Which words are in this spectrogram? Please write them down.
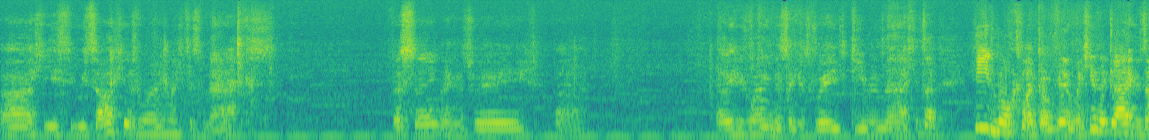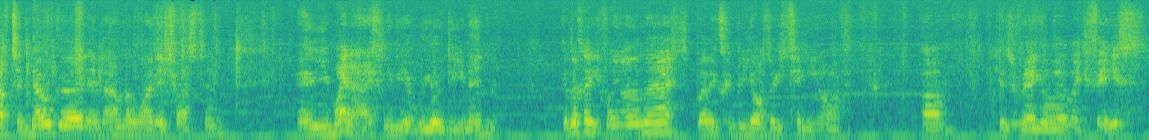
Uh, he we saw he was wearing like this max. This thing, like it's very. Uh, uh, he's wearing this like it's very demon mask. It's a he looked like a villain. Like he's a guy who's up to no good, and I don't know why they trust him. And he might actually be a real demon. It looks like he's putting on a mask, but it could be also he's taking off. Um, his regular like face.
